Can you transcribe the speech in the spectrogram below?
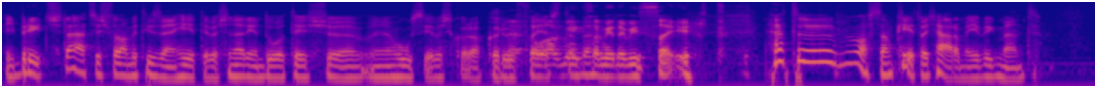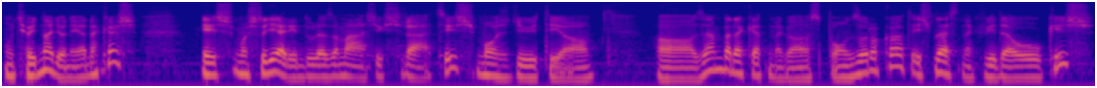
egy brit srác, és valami 17 évesen elindult, és ö, olyan 20 éves korra körül fejezte 30, be. amire visszaért. Hát azt hiszem két vagy három évig ment. Úgyhogy nagyon érdekes. És most ugye elindul ez a másik srác is, most gyűjti a, az embereket, meg a szponzorokat, és lesznek videók is,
